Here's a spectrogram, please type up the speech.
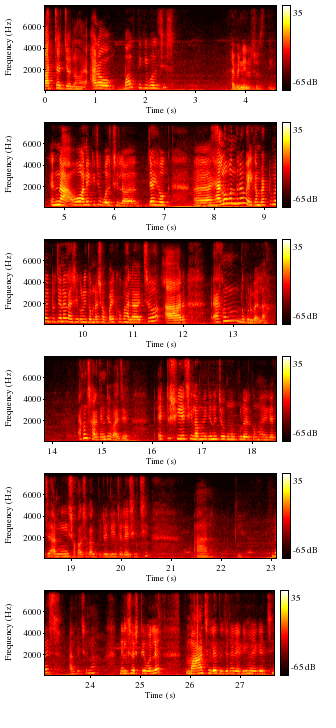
বাচ্চার জন্য হয়। আরও বল তুই কি বলছিস? হ্যাপি নীল ষষ্ঠী। না ও অনেক কিছু বলছিল। যাই হোক হ্যালো বন্ধুরা welcome back to my YouTube channel আশা করি তোমরা সবাই খুব ভালো আছো। আর এখন দুপুরবেলা, এখন সাড়ে তিনটে বাজে। একটু শুয়েছিলাম ওই জন্য চোখ মুখগুলো এরকম হয়ে গেছে। আমি সকাল সকাল পুজো দিয়ে চলে এসেছি। আর কি? বেশ, আর কিছু না। নীলষষ্ঠী বলে মা, ছেলে দুজনে রেডি হয়ে গেছি।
